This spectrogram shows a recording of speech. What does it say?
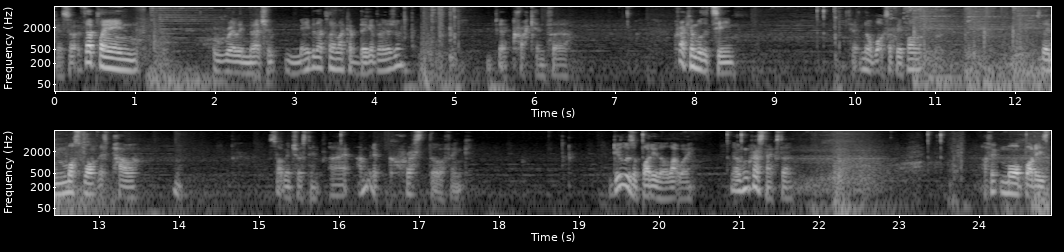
Okay, so if they're playing really merchant, maybe they're playing like a bigger version. Just gonna crack in for crack with the team. Okay, no blocks off the opponent. So they must want this power. Hmm. Sort of interesting. I, I'm gonna crest though, I think. We do lose a body though that way. No, we can crest next turn. I think more bodies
